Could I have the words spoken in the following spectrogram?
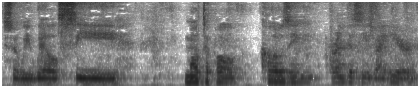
So we will see multiple closing parentheses right here,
